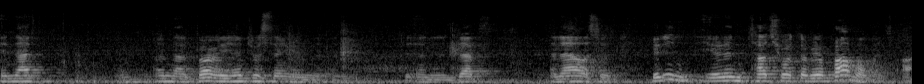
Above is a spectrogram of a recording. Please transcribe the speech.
in that, in that very interesting and, and in-depth analysis, you didn't, you didn't touch what the real problem is.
